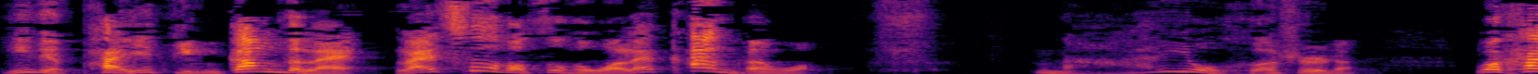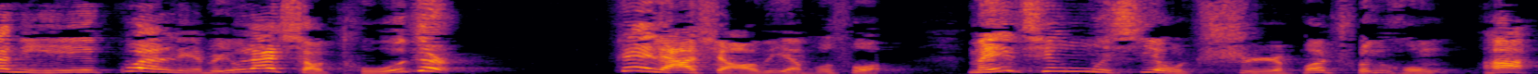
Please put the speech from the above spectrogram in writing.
你得派一顶缸的来，来伺候伺候我，来看看我。哪有合适的？我看你观里边有俩小徒弟儿，这俩小子也不错，眉清目秀，齿薄唇红啊。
